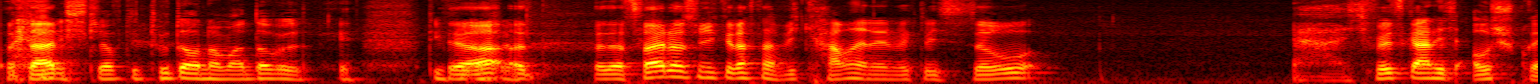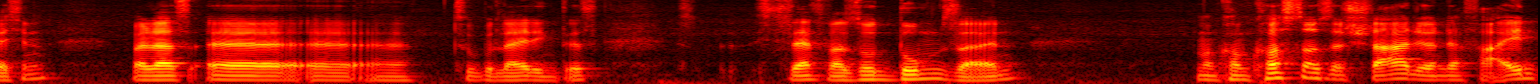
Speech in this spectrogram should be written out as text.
dann, ich glaube, die tut auch nochmal doppelt. Die ja, und, das Zweite, was ich mich gedacht habe, wie kann man denn wirklich so. Ja, ich will es gar nicht aussprechen, weil das äh, äh, äh zu beleidigend ist. Ich sage es mal so dumm sein. Man kommt kostenlos ins Stadion, der Verein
